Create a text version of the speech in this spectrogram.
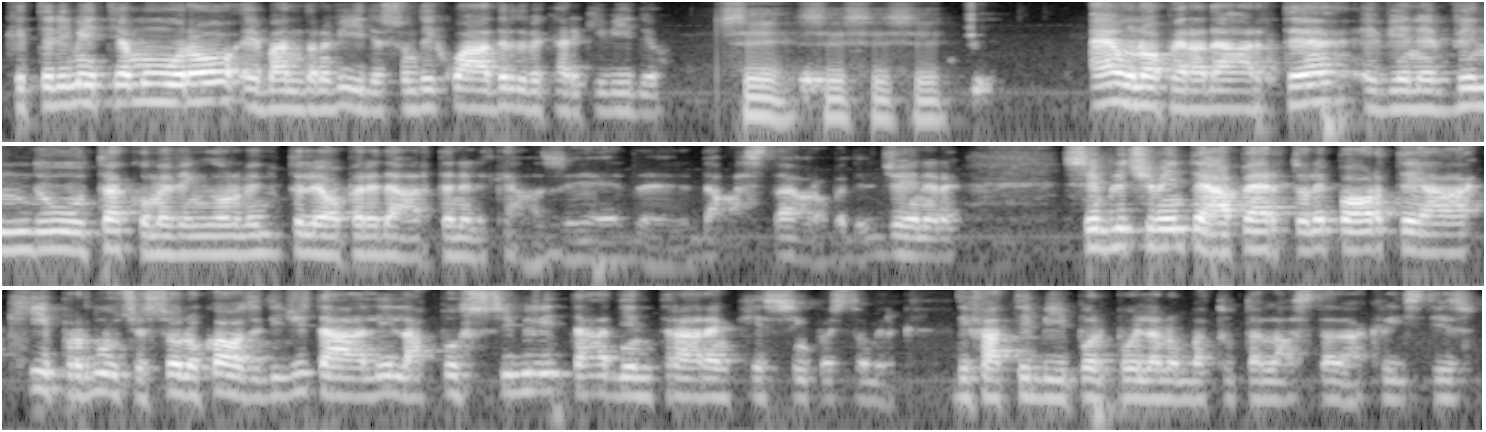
che te li metti a muro e mandano video, sono dei quadri dove carichi video. Sì, sì, sì, sì. è un'opera d'arte e viene venduta come vengono vendute le opere d'arte nelle case d'asta, roba del genere. Semplicemente ha aperto le porte a chi produce solo cose digitali la possibilità di entrare anch'essi in questo mercato. Difatti Beeple poi l'hanno battuta all'asta da Christie's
